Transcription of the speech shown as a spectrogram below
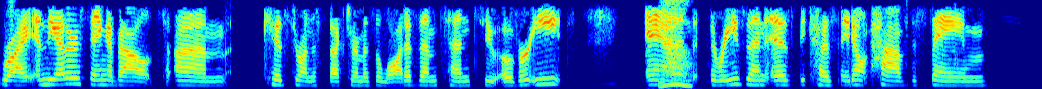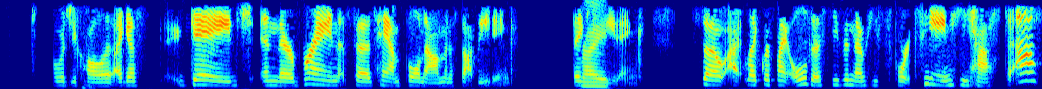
Right. And the other thing about um, kids who are on the spectrum is a lot of them tend to overeat. And Yeah. the reason is because they don't have the same, what would you call it? I guess gauge in their brain that says, "Hey, I'm full now. I'm going to stop eating." They Right. keep eating. So, I, like with my oldest, even though he's 14, he has to ask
